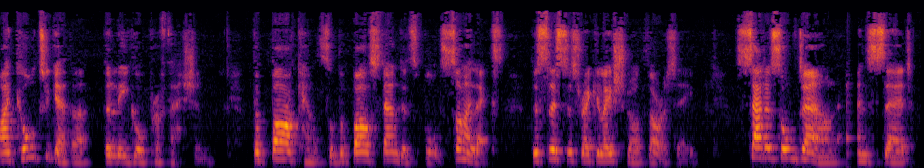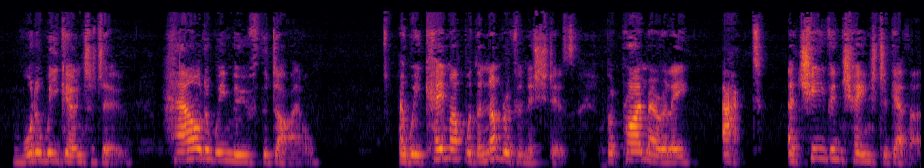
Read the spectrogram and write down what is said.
I called together the legal profession, the Bar Council, the Bar Standards Board, CILEx, the Solicitors Regulation Authority, sat us all down and said, What are we going to do? How do we move the dial? And we came up with a number of initiatives, but primarily ACT, Achieving Change Together.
